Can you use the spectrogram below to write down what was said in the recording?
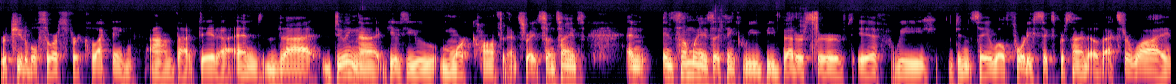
reputable source for collecting um, that data. And that doing that gives you more confidence, right? So in science, and in some ways, I think we'd be better served if we didn't say, well, 46% of X or Y,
